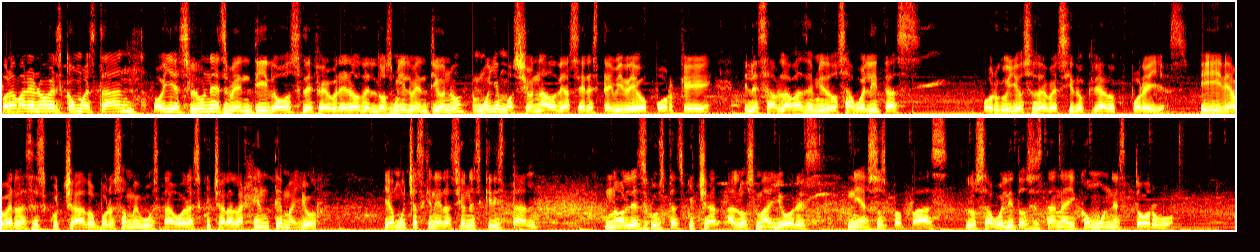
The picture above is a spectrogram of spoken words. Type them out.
Hola Mario Novers, ¿cómo están? Hoy es lunes 22 de febrero del 2021. Muy emocionado de hacer este video porque les hablaba de mis dos abuelitas, orgulloso de haber sido criado por ellas y de haberlas escuchado. Por eso me gusta ahora escuchar a la gente mayor. Y a muchas generaciones cristal no les gusta escuchar a los mayores ni a sus papás. Los abuelitos están ahí como un estorbo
